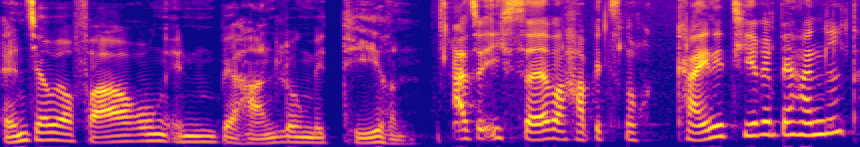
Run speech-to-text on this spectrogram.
Haben Sie auch Erfahrung in Behandlung mit Tieren? Also ich selber habe jetzt noch keine Tiere behandelt.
